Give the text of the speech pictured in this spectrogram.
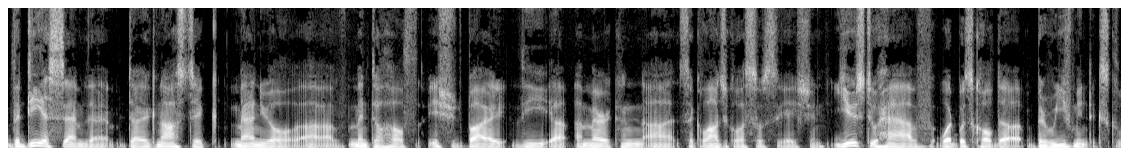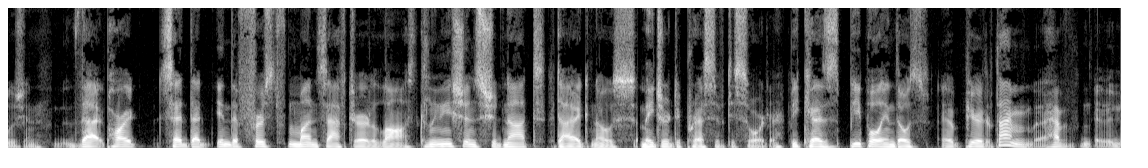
The DSM, the Diagnostic Manual of Mental Health issued by the uh, American uh, Psychological Association, used to have what was called a bereavement exclusion. That part said that in the first months after loss, clinicians should not diagnose major depressive disorder because people in those uh, period of time have uh,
